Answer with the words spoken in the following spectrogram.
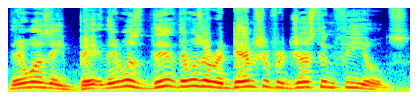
There was a there was there, there was a redemption for Justin Fields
